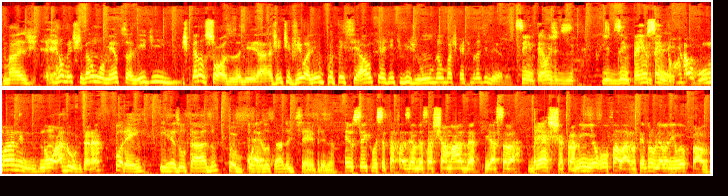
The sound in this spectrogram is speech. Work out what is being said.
mas realmente tiveram momentos ali de esperançosos ali. A gente viu ali o potencial que a gente vislumbra o basquete brasileiro. Sim, em termos de de desempenho, sem dúvida alguma, não há dúvida, né? Porém, em resultado, foi o é. resultado de sempre, né? Eu sei que você está fazendo essa chamada e essa brecha para mim, e eu vou falar, não tem problema nenhum, eu falo.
